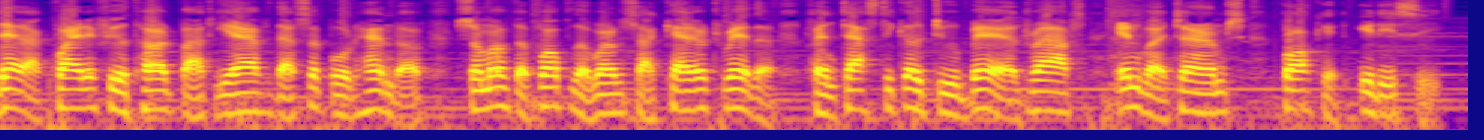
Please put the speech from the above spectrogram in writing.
There are quite a few third-party apps that support Handoff. Some of the popular ones are Carrot Weather, Fantastical 2 Bear, Drafts, Invite Terms, Pocket, etc.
